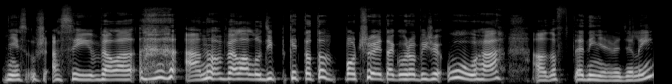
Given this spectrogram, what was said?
Dnes už asi veľa, áno, veľa ľudí, keď toto počuje, tak urobí, že úha, ale to vtedy nevedeli.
